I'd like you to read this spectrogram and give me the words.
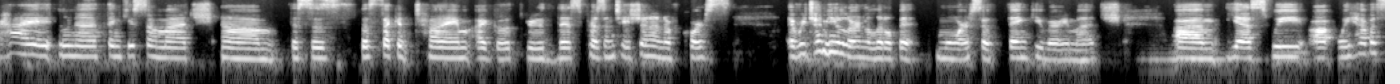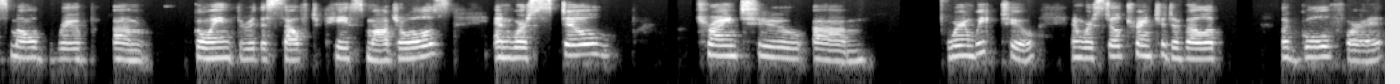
Hi, Una. Thank you so much. Um, this is the second time I go through this presentation. And of course, every time you learn a little bit more. So thank you very much. Um, yes, we, uh, we have a small group um, going through the self-paced modules, and we're still trying to, um, we're in week two, and we're still trying to develop a goal for it.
